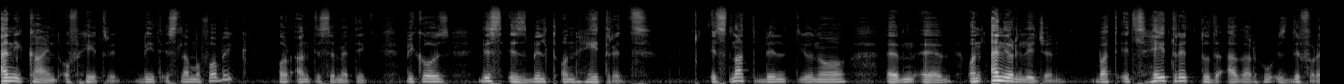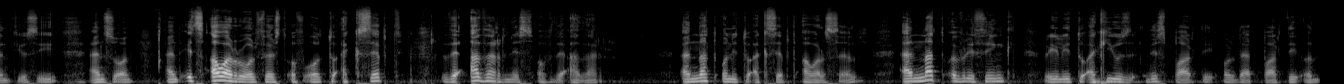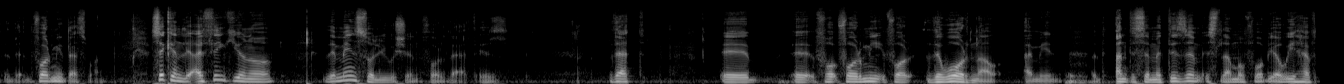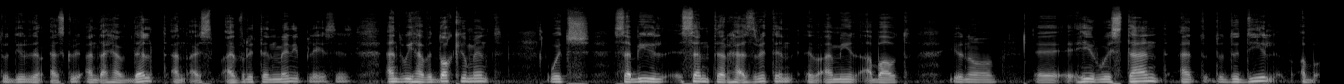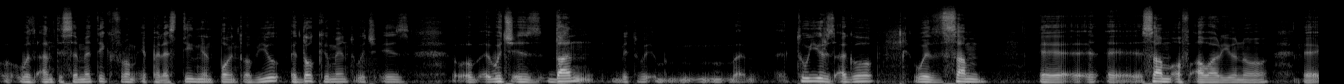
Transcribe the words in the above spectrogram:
any kind of hatred, be it Islamophobic or anti-Semitic, because this is built on hatred. It's not built, you know, um, uh, on any religion, but it's hatred to the other who is different, you see, and so on. And it's our role, first of all, to accept the otherness of the other, and not only to accept ourselves, and not everything really to accuse this party or that party. Or for me, that's one. Secondly, I think, you know, the main solution for that is that uh, uh, for, for me, for the war now, I mean, anti-Semitism, Islamophobia, we have to deal them as, and I have dealt, and I, have written many places, and we have a document which Sabeel Center has written, uh, I mean, about, you know, uh, here we stand at, to, to deal with anti-Semitic from a Palestinian point of view, a document which is, uh, which is done between two years ago with some uh, uh, some of our, you know, uh,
